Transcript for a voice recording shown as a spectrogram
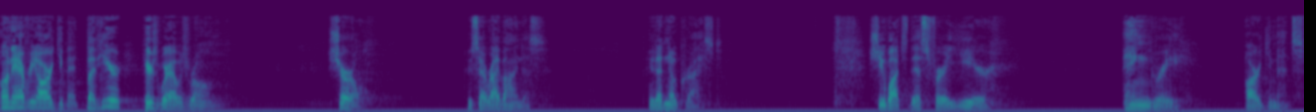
on every argument. But here, here's where I was wrong. Cheryl, who sat right behind us, who doesn't know Christ, she watched this for a year. Angry arguments,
